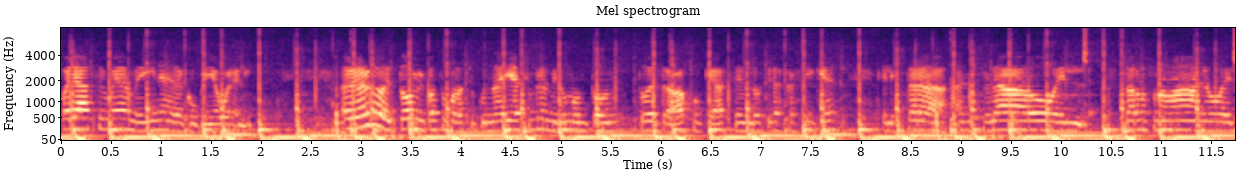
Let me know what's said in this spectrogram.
Hola, soy Maya Medina de la compañía Guaraní. A lo largo de todo mi paso por la secundaria siempre admiro un montón todo el trabajo que hacen los y las caciques, el estar a, nuestro lado, el darnos una mano, el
